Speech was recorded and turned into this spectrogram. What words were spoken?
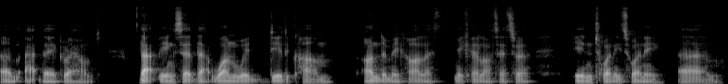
um, at their ground. That being said, that one win did come under Mikel, Mikel Arteta in 2020. Um,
